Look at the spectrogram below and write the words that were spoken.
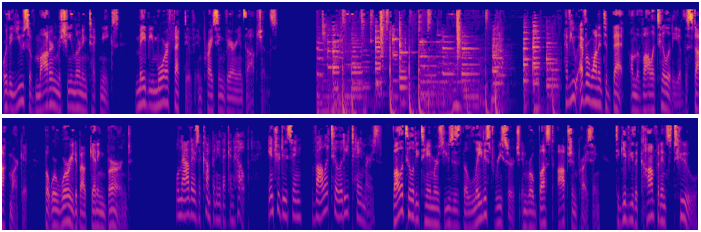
or the use of modern machine learning techniques may be more effective in pricing variance options. Have you ever wanted to bet on the volatility of the stock market, but were worried about getting burned? Well, now there's a company that can help. Introducing Volatility Tamers. Volatility Tamers uses the latest research in robust option pricing to give you the confidence to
